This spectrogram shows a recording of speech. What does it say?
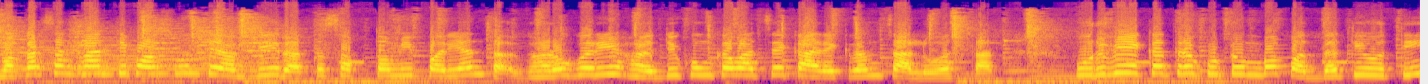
मकर संक्रांतीपासून ते अगदी रथसप्तमी पर्यंत घरोघरी हळदी कुंकवाचे कार्यक्रम चालू असतात. पूर्वी एकत्र कुटुंब पद्धती होती.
